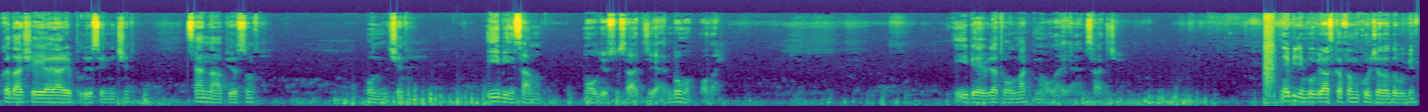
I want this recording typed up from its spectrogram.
Bu kadar şeyler yapılıyor senin için. Sen ne yapıyorsun? Onun için iyi bir insan mı oluyorsun sadece yani bu mu olay? İyi bir evlat olmak mı olay yani sadece? Ne bileyim bu biraz kafamı kurcaladı bugün.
